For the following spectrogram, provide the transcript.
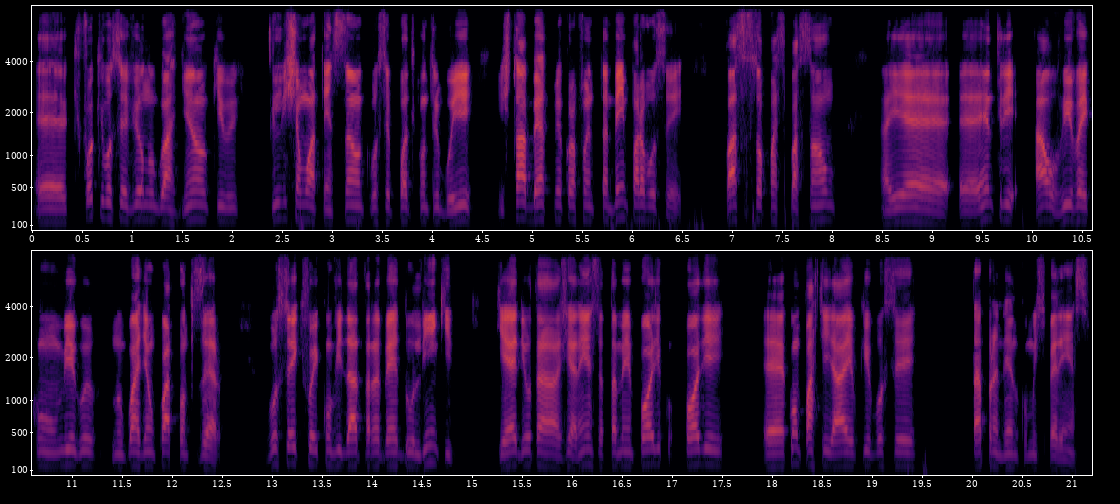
É, que foi que você viu no Guardião, que que lhe chamou a atenção, que você pode contribuir, está aberto o microfone também para você. Faça sua participação, aí é, é entre ao vivo aí comigo no Guardião 4.0. Você que foi convidado através do link, que é de outra gerência, também pode, pode é, compartilhar o que você está aprendendo como experiência.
